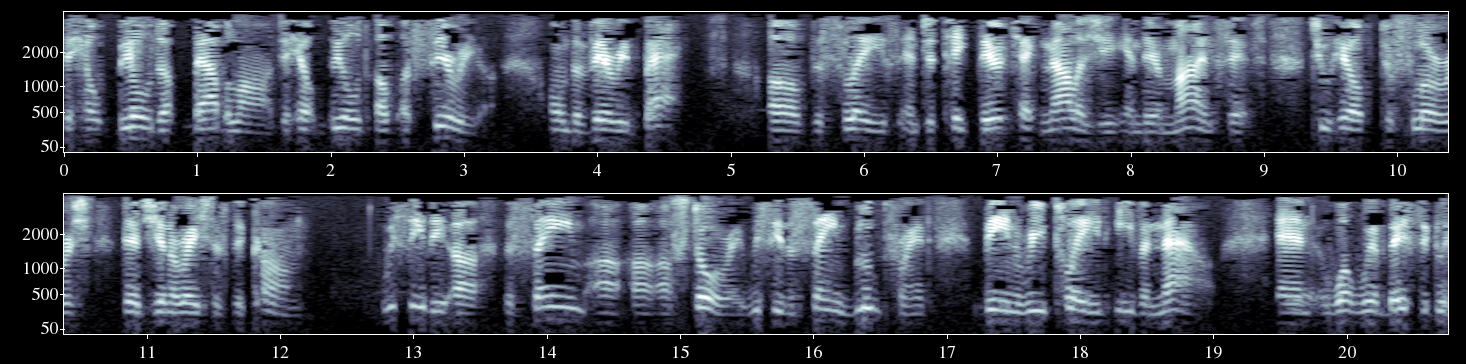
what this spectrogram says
to help build up Babylon, to help build up Assyria on the very backs of the slaves and to take their technology and their mindsets to help to flourish their generations to come. We see the uh, the same uh, uh, uh story. We see the same blueprint being replayed even now. And what we're basically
